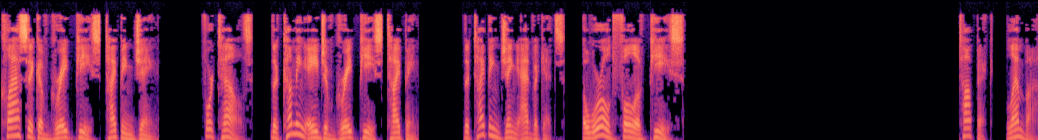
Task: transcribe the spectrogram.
"...classic of great peace Taiping Jing", foretells the coming age of great peace Taiping. The Taiping Jing advocates a world full of peace. Topic: Lemba.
